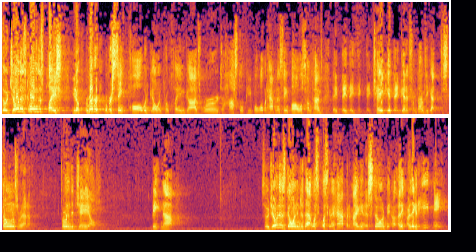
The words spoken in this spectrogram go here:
So Jonah's going to this place. You know, remember, remember St. Paul would go and proclaim God's word to hostile people. What would happen to St. Paul? Well, sometimes they, they, they, they take it, they get it. Sometimes he got stones thrown at him, thrown into jail, beaten up. So Jonah is going into that. What's, what's going to happen? Am I going to stone? Are they, are they going to eat me?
